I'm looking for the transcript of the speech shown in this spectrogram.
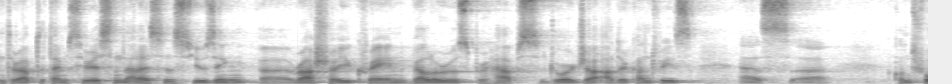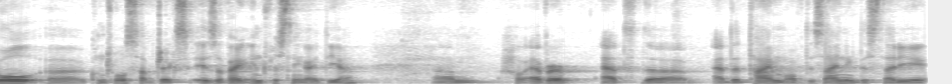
interrupted time series analysis using uh, Russia, Ukraine, Belarus, perhaps Georgia, other countries as uh, control, uh, control subjects is a very interesting idea. Um, however, at the, at the time of designing the study,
